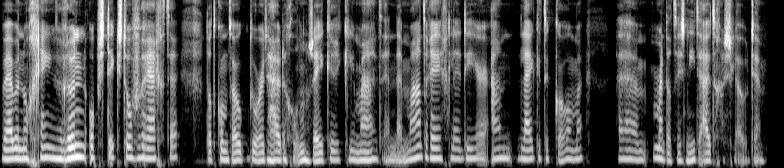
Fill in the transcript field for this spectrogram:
we hebben nog geen run op stikstofrechten. Dat komt ook door het huidige onzekere klimaat en de maatregelen die er aan lijken te komen. Um, maar dat is niet uitgesloten.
